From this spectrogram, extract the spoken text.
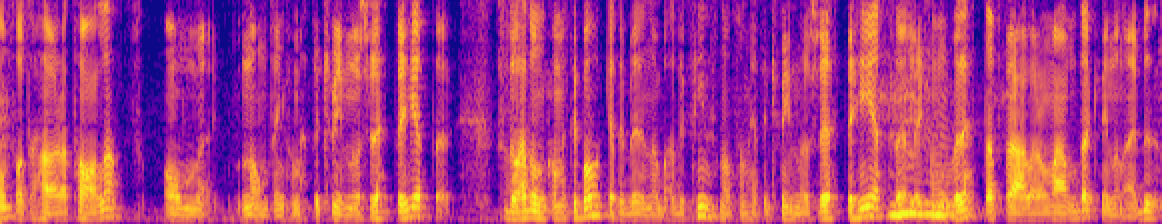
och fått höra talas om någonting som hette kvinnors rättigheter. Så då hade hon kommit tillbaka till byn och bara det finns något som heter kvinnors rättigheter liksom, och berättat för alla de andra kvinnorna i byn.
